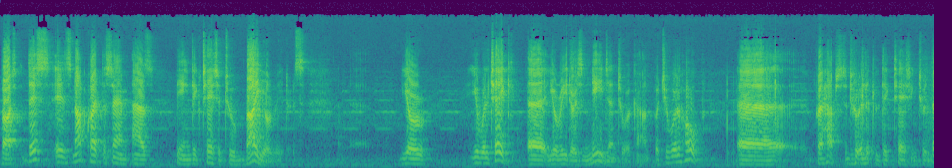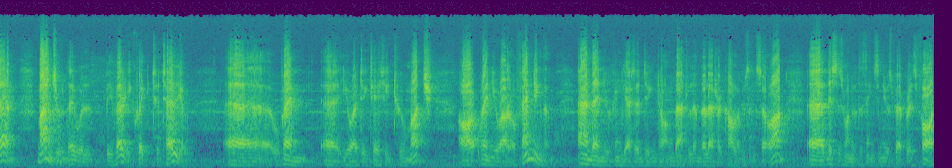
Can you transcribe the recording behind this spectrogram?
but this is not quite the same as being dictated to by your readers. Uh, your you will take uh, your reader's needs into account, but you will hope uh, perhaps to do a little dictating to them. Mind you, they will be very quick to tell you uh, when uh, you are dictating too much or when you are offending them. And then you can get a ding-dong battle in the letter columns and so on. Uh, this is one of the things a newspaper is for.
